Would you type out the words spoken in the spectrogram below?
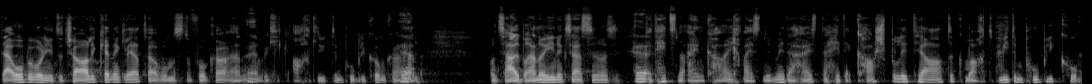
der oben, wo ich den Charlie kennengelernt habe, wo wir es davor hatten, wo wirklich acht Leute im Publikum hatten. Und selber auch noch reingesessen. Ja. Dort hat es noch einen gehabt, ich weiß nicht mehr, der heißt, der hat ein Kasperli-Theater gemacht mit dem Publikum.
